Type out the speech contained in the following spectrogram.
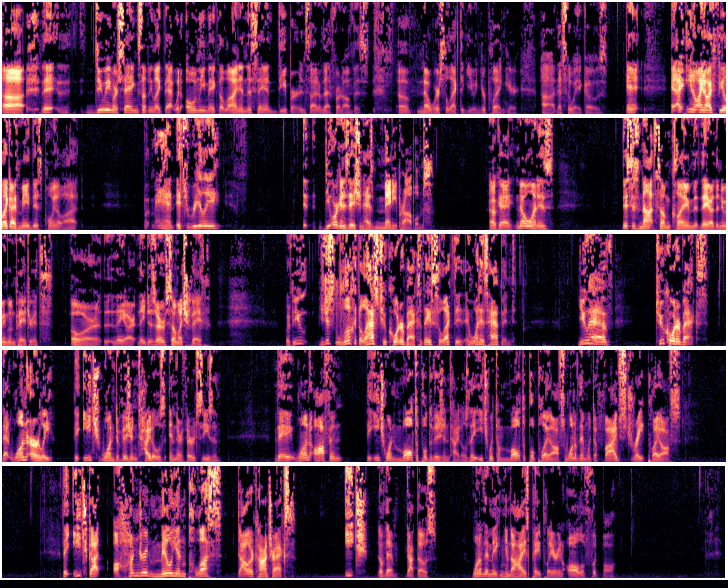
Uh, the, doing or saying something like that would only make the line in the sand deeper inside of that front office. Uh, no, we're selecting you and you're playing here. Uh, that's the way it goes. And, and I, you know, I know I feel like I've made this point a lot, but man, it's really, it, the organization has many problems. Okay. No one is, this is not some claim that they are the New England Patriots or they are they deserve so much faith. But if you you just look at the last two quarterbacks that they've selected and what has happened, you have two quarterbacks that won early They each won division titles in their third season. They won often. They each won multiple division titles. They each went to multiple playoffs. One of them went to five straight playoffs. They each got a hundred million plus dollar contracts. Each of them got those. One of them making him the highest paid player in all of football.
